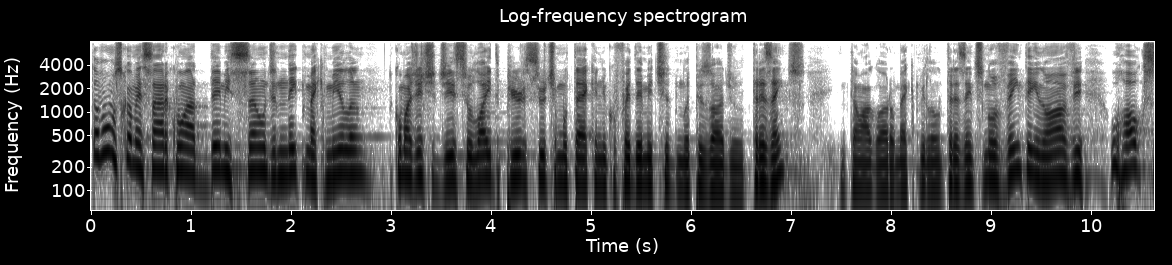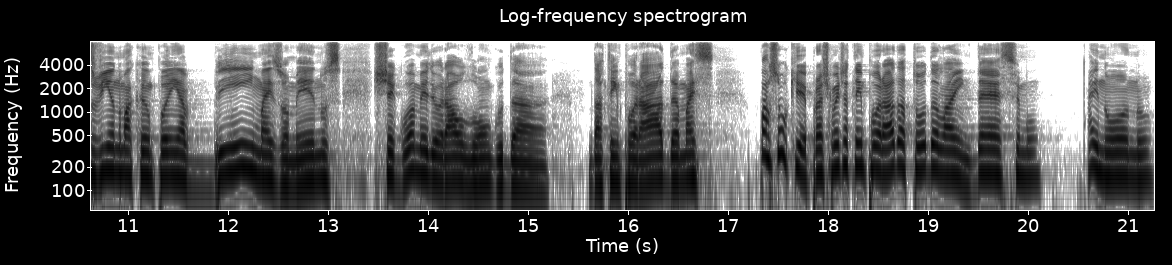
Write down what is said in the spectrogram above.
Então vamos começar com a demissão de Nate McMillan. Como a gente disse, o Lloyd Pierce, último técnico, foi demitido no episódio 300. Então agora o Macmillan no 399. O Hawks vinha numa campanha bem mais ou menos. Chegou a melhorar ao longo da, da temporada, mas passou o quê? Praticamente a temporada toda lá em décimo, aí nono,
